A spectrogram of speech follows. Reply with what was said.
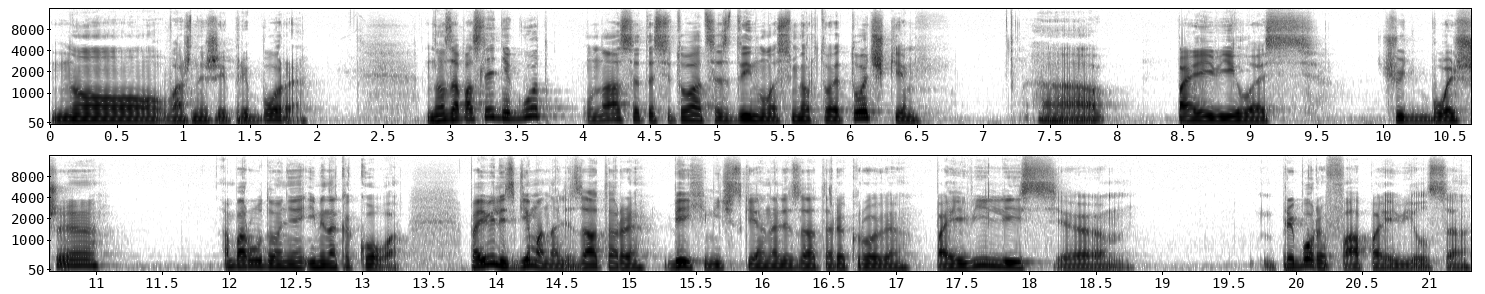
Но важны же и приборы – но за последний год у нас эта ситуация сдвинулась с мертвой точки. А, появилось чуть больше оборудования. Именно какого? Появились гемоанализаторы, биохимические анализаторы крови, появились э, приборы ФА появился.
